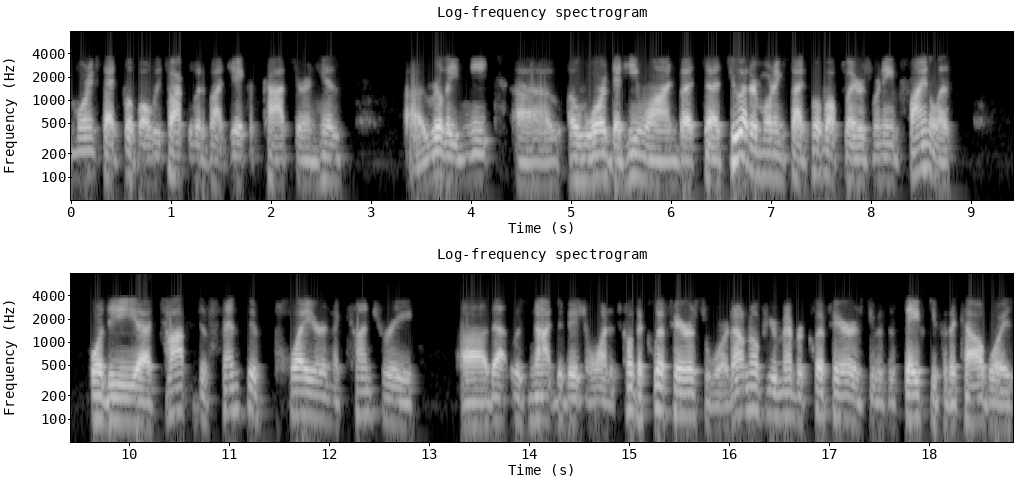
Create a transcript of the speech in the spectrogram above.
Morningside football. We talked a little bit about Jacob Kotzer and his really neat uh, award that he won. But uh, two other Morningside football players were named finalists for the uh, top defensive player in the country uh, that was not Division One. It's called the Cliff Harris Award. I don't know if you remember Cliff Harris. He was a safety for the Cowboys,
